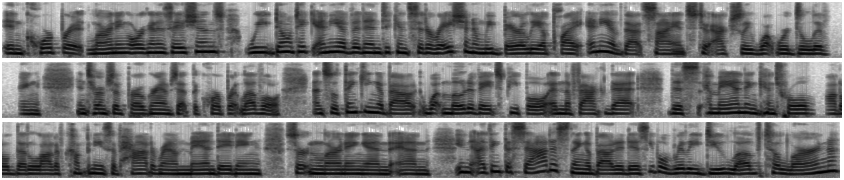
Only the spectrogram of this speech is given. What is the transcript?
in corporate learning organizations we don't take any of it into consideration and we barely apply any of that science to actually what we're delivering in terms of programs at the corporate level. And so thinking about what motivates people and the fact that this command and control model that a lot of companies have had around mandating certain learning and and, and I think the saddest thing about it is people really do love to learn,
